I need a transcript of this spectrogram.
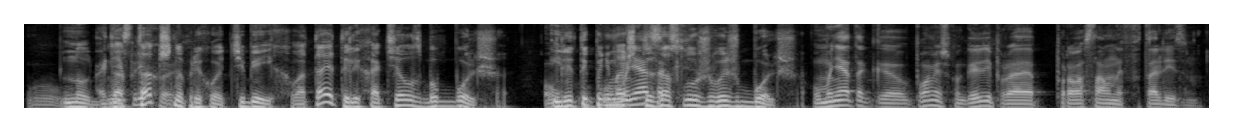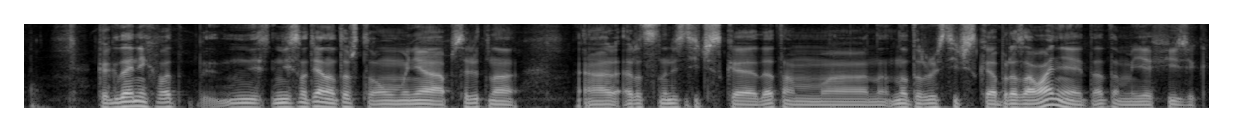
Ну, они достаточно приходят? приходят, тебе их хватает или хотелось бы больше? Или ты понимаешь, что ты так, заслуживаешь больше? У меня так, э, помнишь, мы говорили про православный фатализм. Когда не хват... Несмотря на то, что у меня абсолютно рационалистическое, да, там, а, натуралистическое образование, да, там, я физик.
